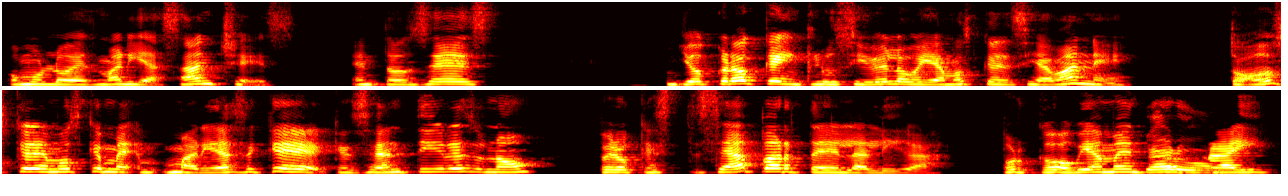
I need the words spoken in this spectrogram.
como lo es María Sánchez. Entonces, yo creo que inclusive lo veíamos que decía Vane, todos queremos que me- María sé que, que sean Tigres o no, pero que sea parte de la liga, porque obviamente Claro. atrae,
